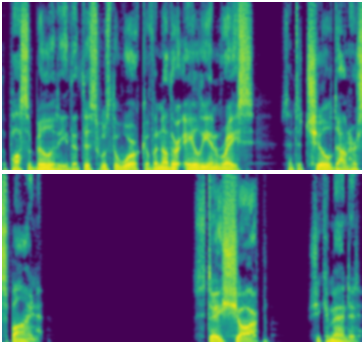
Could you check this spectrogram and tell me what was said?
The possibility that this was the work of another alien race sent a chill down her spine. Stay sharp, she commanded,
